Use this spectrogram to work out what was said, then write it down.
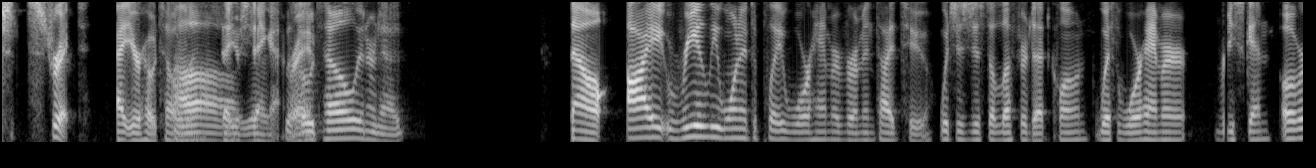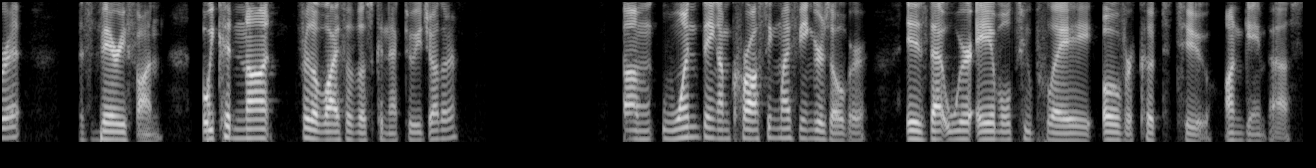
s- strict at your hotel Ah, that you're staying yes, at, the right? hotel internet. Now, I really wanted to play Warhammer Vermintide 2, which is just a Left 4 Dead clone with Warhammer reskin over it. It's very fun. But we could not, for the life of us, connect to each other. Um, one thing I'm crossing my fingers over is that we're able to play Overcooked 2 on Game Pass.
